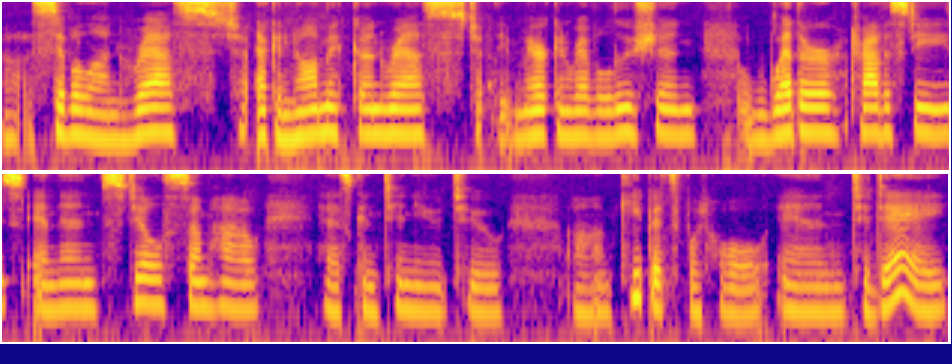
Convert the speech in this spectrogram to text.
uh, civil unrest, economic unrest, the American Revolution, weather travesties, and then still somehow has continued to um, keep its foothold. And today,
